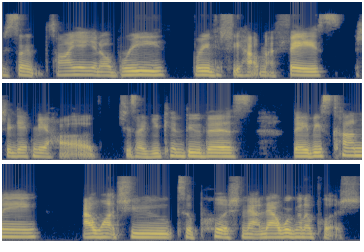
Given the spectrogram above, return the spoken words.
said, Tonya, you know, breathe, breathe. She held my face. She gave me a hug. She said, you can do this. Baby's coming. I want you to push now. Now we're gonna push.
